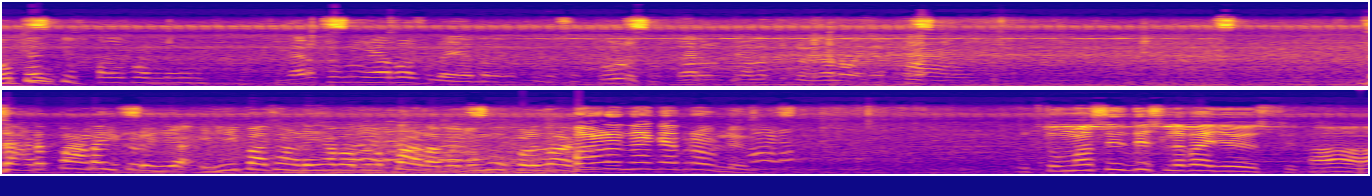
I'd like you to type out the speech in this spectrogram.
होते की पाय पडल्यावर? कारण तुम्ही ह्या बाजूला या जरा थोडंसं. थोडंसं. कारण त्याला तिकडे घालवायचं. हा. झाड पाडा इकडे ही ही बा झाड ह्या बाजूला पाडा म्हणजे मोकळं जागा पाडा नाही काय प्रॉब्लेम तुम्हाला दिसलं पाहिजे व्यवस्थित. हा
